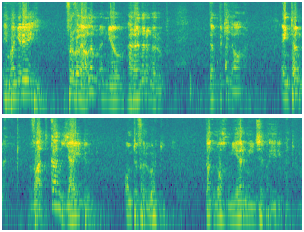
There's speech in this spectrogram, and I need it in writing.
en wanneer jy vir Wilhelm in jou herinneringe roep, dink bietjie daaraan. En dink, wat kan jy doen om te verhoed dat nog meer mense by hierdie punt kom?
